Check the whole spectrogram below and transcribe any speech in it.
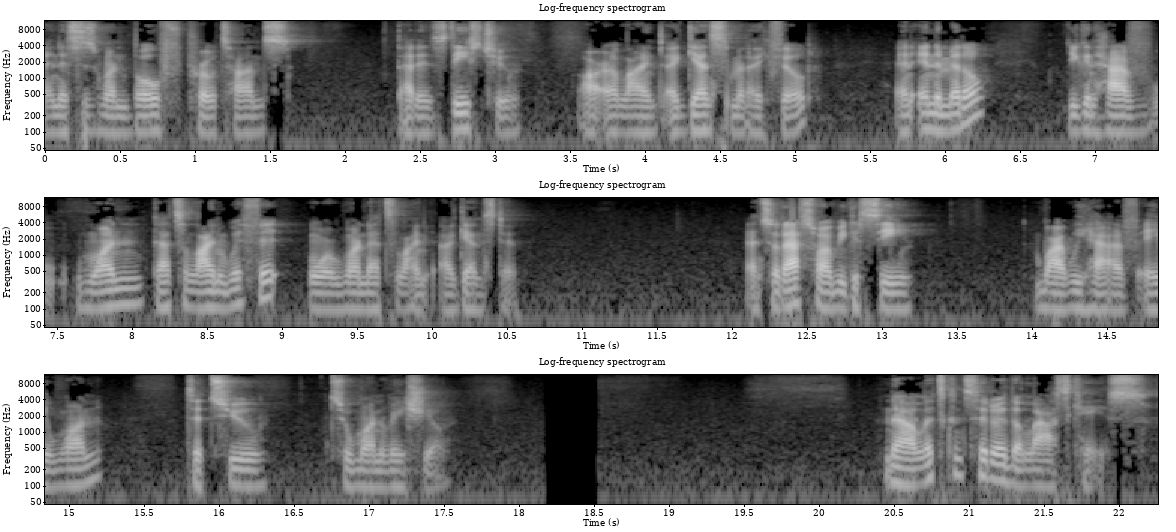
and this is when both protons, that is these two, are aligned against the magnetic field. And in the middle, you can have one that's aligned with it or one that's aligned against it. And so that's why we can see why we have a 1 to 2 to 1 ratio. Now let's consider the last case.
